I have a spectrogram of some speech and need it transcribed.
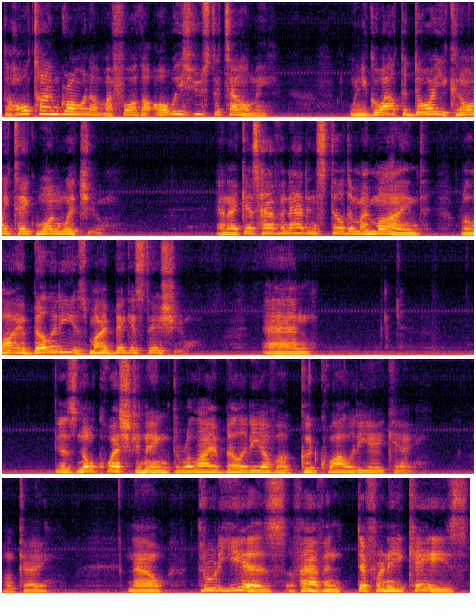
the whole time growing up, my father always used to tell me, when you go out the door, you can only take one with you. And I guess having that instilled in my mind, reliability is my biggest issue. And there's no questioning the reliability of a good quality AK. Okay? Now, through the years of having different AKs,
